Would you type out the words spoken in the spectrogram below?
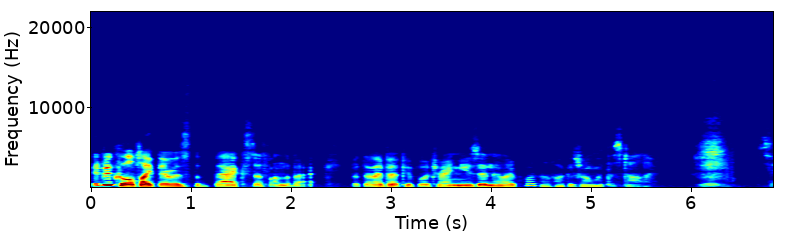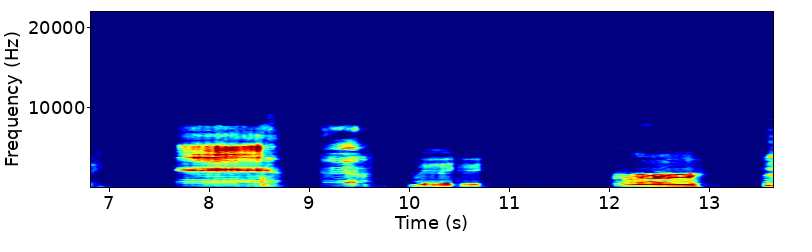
It'd be cool if like there was the back stuff on the back. But then I bet people would try and use it and they're like, what the fuck is wrong with this dollar? See. No, wait, wait, wait.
